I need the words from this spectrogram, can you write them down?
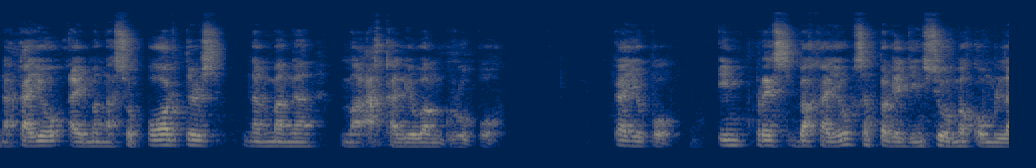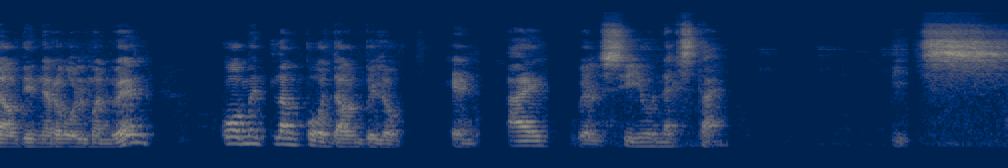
na kayo ay mga supporters ng mga maakaliwang grupo. Kayo po, impressed ba kayo sa pagiging summa cum laude ni Raul Manuel? Comment lang po down below and I will see you next time. Peace.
